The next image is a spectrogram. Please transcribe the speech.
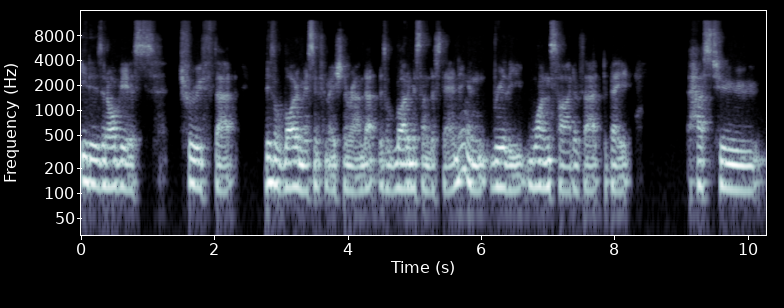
it is an obvious truth that there's a lot of misinformation around that. There's a lot of misunderstanding, and really, one side of that debate has to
